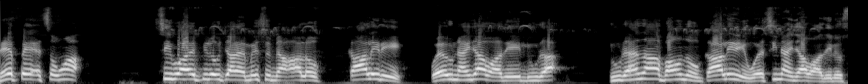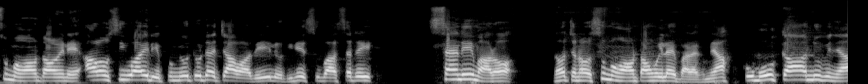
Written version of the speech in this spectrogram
နေပယ်အစုံကစီးပွားရေးပြုလုပ်ကြတဲ့မိတ်ဆွေများအားလုံးကားလေးတွေဝယ်ယူနိုင်ကြပါစေလူသားလူဒန်းစားပေါင်းစုံကားလေးတွေဝယ်စီးနိုင်ကြပါစေလို့ဆုမွန်အောင်တောင်းရင်းနဲ့အားလုံးစီးပွားရေးတွေဖွံ့ဖြိုးတိုးတက်ကြပါစေလို့ဒီနေ့ Super Saturday Sunday မှာတော့เนาะကျွန်တော်ဆုမွန်အောင်တောင်းပေးလိုက်ပါတယ်ခင်ဗျာကိုမိုးကားအမှုပညာ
